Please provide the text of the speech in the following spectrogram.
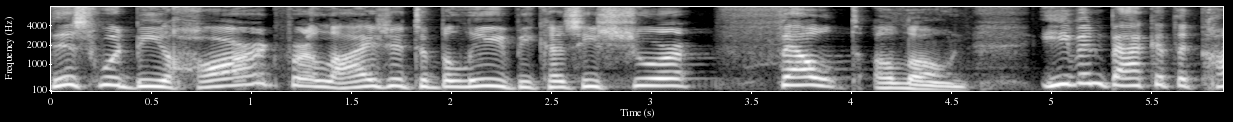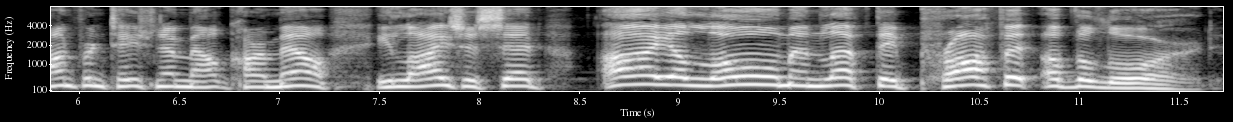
This would be hard for Elijah to believe because he sure felt alone. Even back at the confrontation at Mount Carmel, Elijah said, I alone am left a prophet of the Lord.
